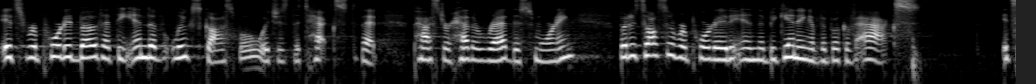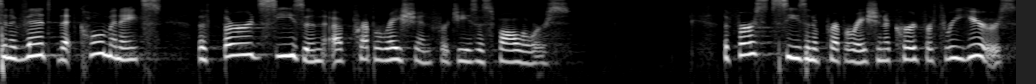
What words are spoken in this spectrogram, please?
It's reported both at the end of Luke's gospel, which is the text that Pastor Heather read this morning, but it's also reported in the beginning of the book of Acts. It's an event that culminates the third season of preparation for Jesus' followers. The first season of preparation occurred for three years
